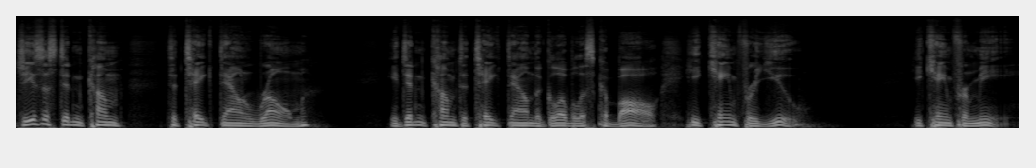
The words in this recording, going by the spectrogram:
Jesus didn't come to take down Rome. He didn't come to take down the globalist cabal. He came for you. He came for me.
